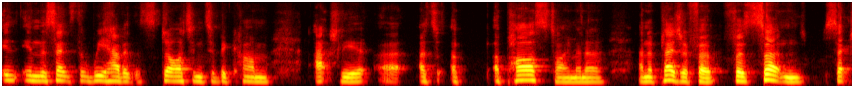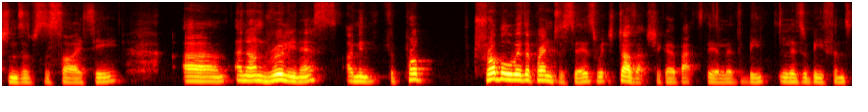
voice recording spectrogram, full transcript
in, in the sense that we have it starting to become actually a, a, a pastime and a and a pleasure for for certain sections of society. Um, an unruliness. I mean the trouble with apprentices which does actually go back to the Elizabeth elizabethans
